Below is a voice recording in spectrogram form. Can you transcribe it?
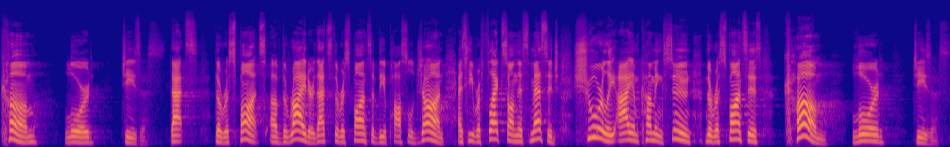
Come, Lord Jesus. That's the response of the writer. That's the response of the Apostle John as he reflects on this message. Surely I am coming soon. The response is, Come, Lord Jesus.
